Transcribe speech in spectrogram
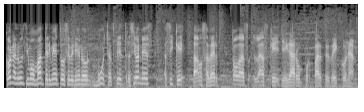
Con el último mantenimiento se vinieron muchas filtraciones, así que vamos a ver todas las que llegaron por parte de Konami.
